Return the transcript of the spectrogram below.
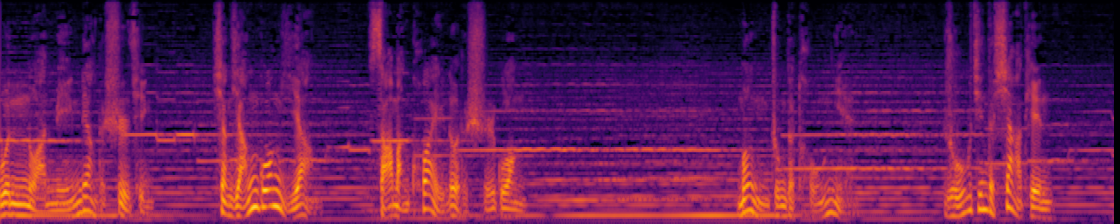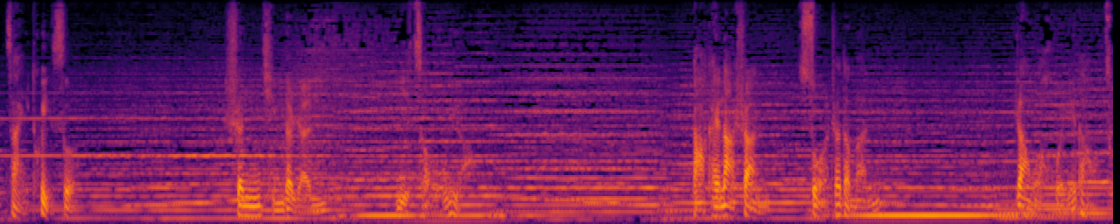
温暖明亮的事情，像阳光一样，洒满快乐的时光。梦中的童年，如今的夏天，在褪色。深情的人已走远。打开那扇锁着的门，让我回到从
